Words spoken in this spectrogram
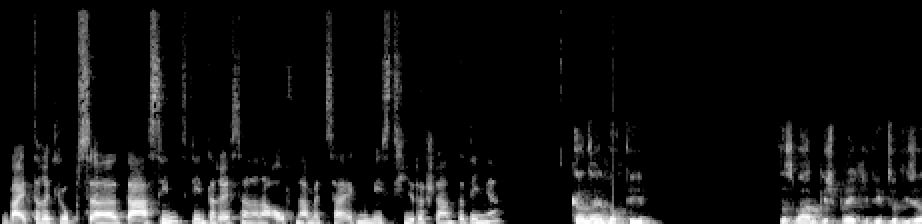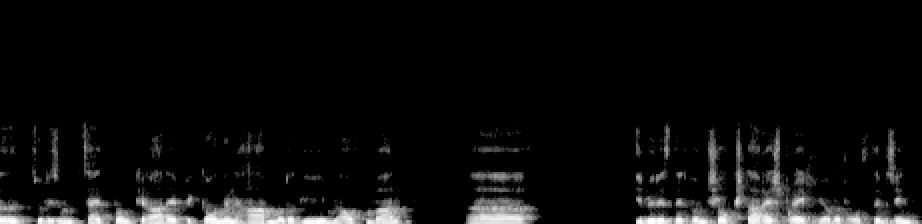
weitere Clubs äh, da sind, die Interesse an einer Aufnahme zeigen. Wie ist hier der Stand der Dinge? Ganz einfach die das waren Gespräche, die zu, dieser, zu diesem Zeitpunkt gerade begonnen haben oder die im Laufen waren. Äh, ich würde jetzt nicht von Schockstarre sprechen, aber trotzdem sind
